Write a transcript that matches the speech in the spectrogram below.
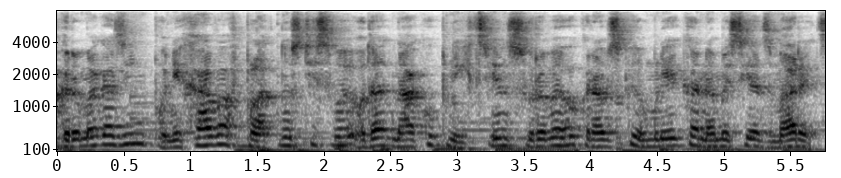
Agromagazín ponecháva v platnosti svoj odhad nákupných cien surového kravského mlieka na mesiac marec.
